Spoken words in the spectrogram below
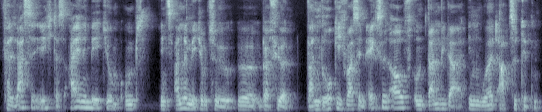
verlasse ich das eine Medium, um ins andere Medium zu äh, überführen. Wann drucke ich was in Excel auf, um dann wieder in Word abzutippen?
